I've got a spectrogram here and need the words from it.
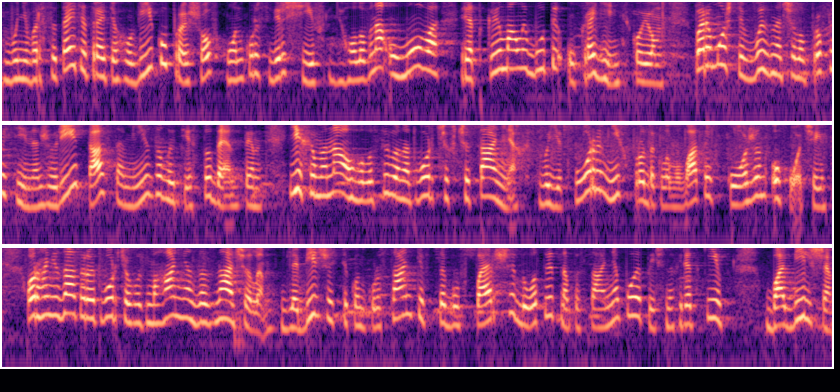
в університеті третього віку пройшов конкурс віршів. Головна умова рядки мали бути українською. Переможців визначило професійне журі та самі золоті студенти. Їх імена оголосили на творчих читаннях. Свої твори міг продекламувати кожен охочий. Організатори творчого змагання зазначили, для більшості конкурсантів це був перший досвід написання поетичних рядків. Ба більше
